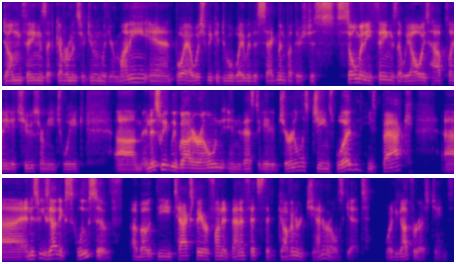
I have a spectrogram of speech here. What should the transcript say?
dumb things that governments are doing with your money. And boy, I wish we could do away with this segment, but there's just so many things that we always have plenty to choose from each week. Um, and this week, we've got our own investigative journalist, James Wood. He's back. Uh, and this week, he's got an exclusive about the taxpayer funded benefits that governor generals get. What have you got for us, James?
